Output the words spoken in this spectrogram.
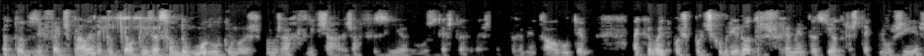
para todos os efeitos, para além daquilo que é a utilização do Moodle, como, como já referi, já, já fazia uso desta, desta ferramenta há algum tempo, acabei depois por descobrir outras ferramentas e outras tecnologias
